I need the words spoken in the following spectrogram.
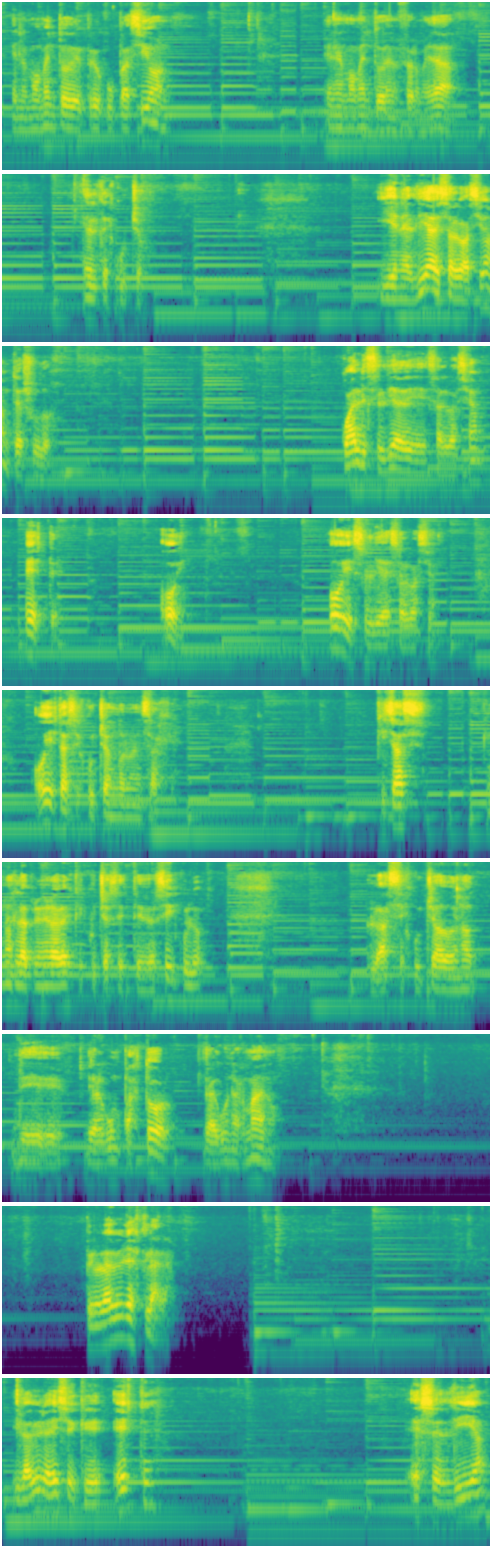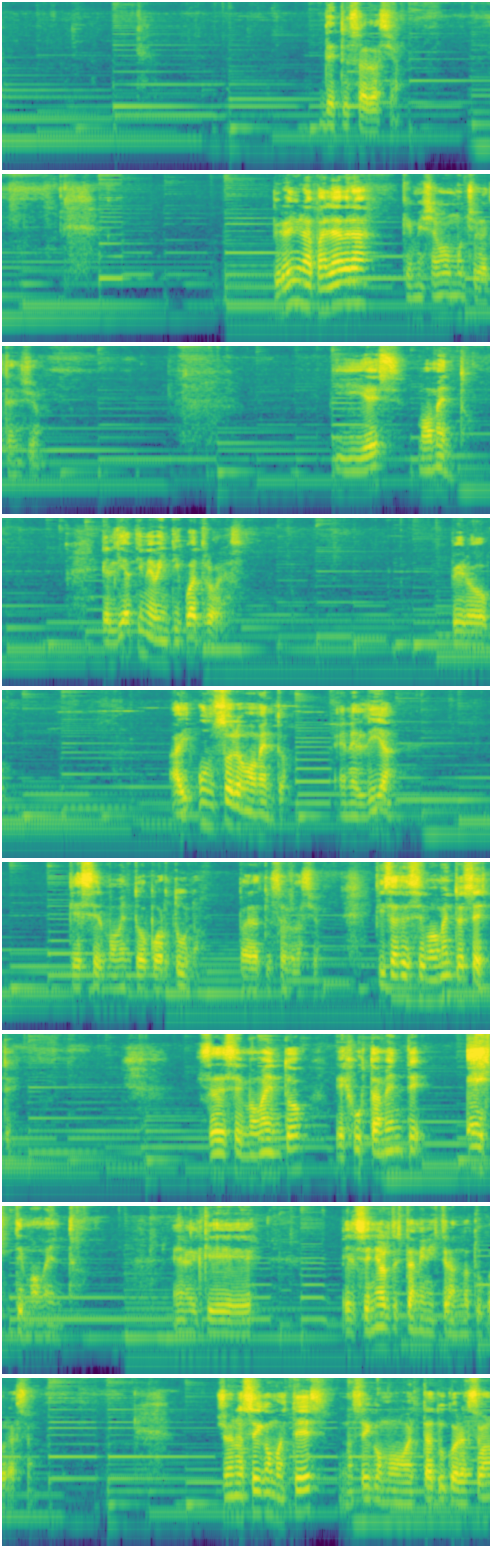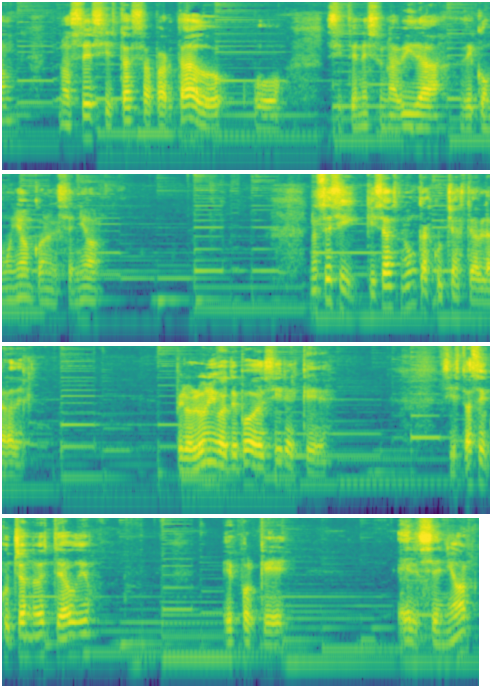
en el momento de preocupación, en el momento de enfermedad. Él te escuchó. Y en el día de salvación te ayudó. ¿Cuál es el día de salvación? Este, hoy. Hoy es el día de salvación. Hoy estás escuchando el mensaje. Quizás no es la primera vez que escuchas este versículo. Lo has escuchado de, algún pastor, de algún hermano. Pero la Biblia es clara. Y la Biblia dice que este es el día de tu salvación. Pero hay una palabra que me llamó mucho la atención. Y es momento. El día tiene 24 horas. Pero hay un solo momento en el día que es el momento oportuno para tu salvación. Quizás ese momento es este. Quizás ese momento es justamente este momento en el que el Señor te está ministrando tu corazón. Yo no sé cómo estés, no sé cómo está tu corazón, no sé si estás apartado o si tenés una vida de comunión con el Señor. No sé si quizás nunca escuchaste hablar de Él. Pero lo único que te puedo decir es que si estás escuchando este audio es porque el Señor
